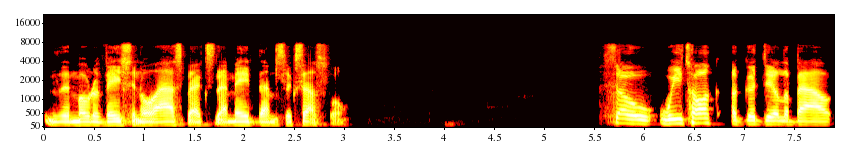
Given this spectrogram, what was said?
the motivational aspects that made them successful. So, we talk a good deal about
